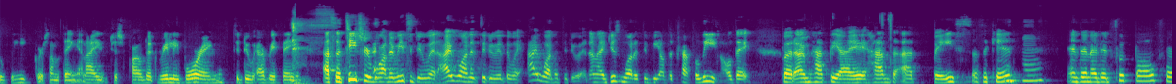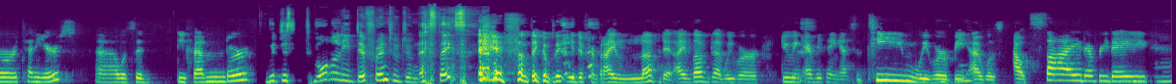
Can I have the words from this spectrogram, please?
a week or something. And I just found it really boring to do everything as a teacher wanted me to do it. I wanted to do it the way I wanted to do it. And I just wanted to be on the trampoline all day. But I'm happy I had that base as a kid. Mm-hmm. And then I did football for 10 years. Uh, I was a defender. Which is totally different to gymnastics. it's something completely different, but I loved it. I loved that we were doing everything as a team. We were be mm-hmm. I was outside every day, mm-hmm.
